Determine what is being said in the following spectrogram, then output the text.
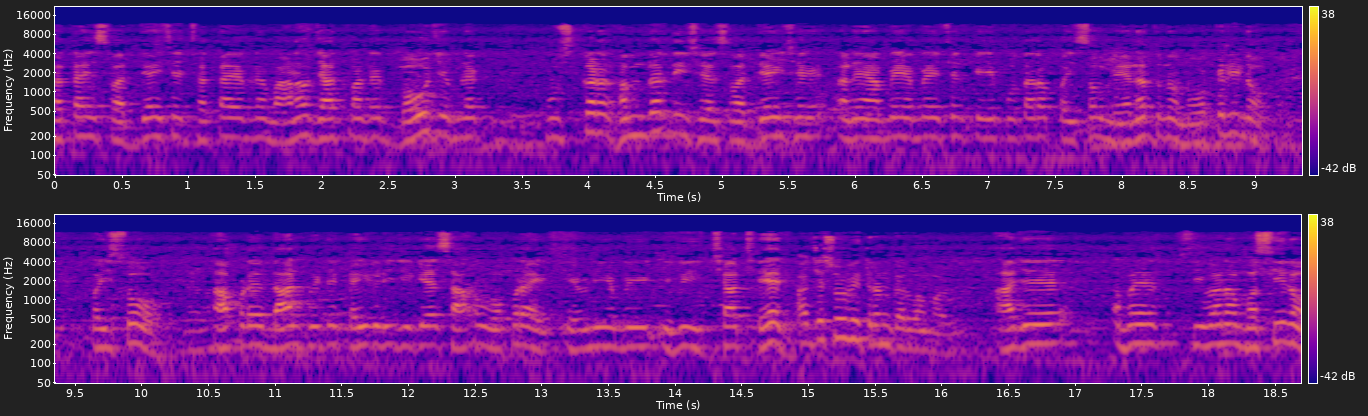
છતાંય સ્વાધ્યાય છે છતાં એમને માનવ જાત માટે બહુ જ એમને પુષ્કળ હમદર્દી છે સ્વાધ્યાય છે અને અમે એમને છે કે એ પોતાના પૈસો મહેનતનો નોકરીનો પૈસો આપણે દાન પેટે કઈ ઘડી જગ્યાએ સારો વપરાય એમની એવી એવી ઈચ્છા છે જ. આજે શું વિતરણ કરવામાં આવ્યું? આજે અમે સીવાના મશીનો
